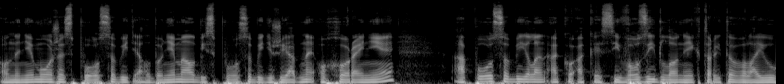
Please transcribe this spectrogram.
on nemôže spôsobiť alebo nemal by spôsobiť žiadne ochorenie a pôsobí len ako akési vozidlo, niektorí to volajú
